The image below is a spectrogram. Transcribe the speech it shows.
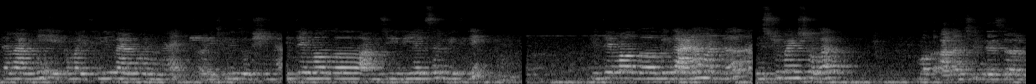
त्या मॅमनी एक मैथिली मॅम म्हणून आहे मैथिली जोशी मॅम तिथे मग आमची रिहर्सल घेतली तिथे मग मी गाणं म्हटलं इन्स्ट्रुमेंट सोबत मग आनंद शिंदे सर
